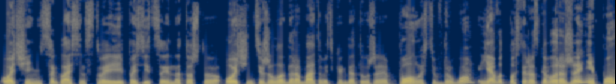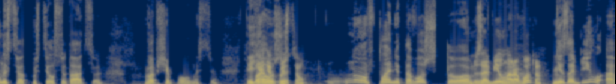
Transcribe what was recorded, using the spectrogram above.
очень согласен с твоей позицией на то, что очень тяжело дорабатывать, когда ты уже полностью в другом. Я вот после разговора с Женей полностью отпустил ситуацию. Вообще полностью. И я уже... отпустил? Ну, в плане того, что... Забил на работу? Не забил, а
